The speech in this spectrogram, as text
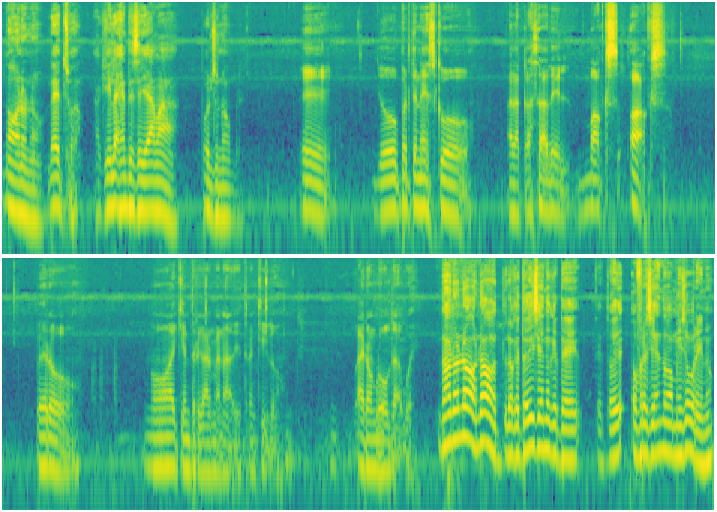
No, no, no. Lechua. Aquí la gente se llama por su nombre. Eh, yo pertenezco a la casa del Mox Ox, pero no hay que entregarme a nadie, tranquilo. I don't roll that way. No, no, no, no. Lo que estoy diciendo es que te, te estoy ofreciendo a mi sobrino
